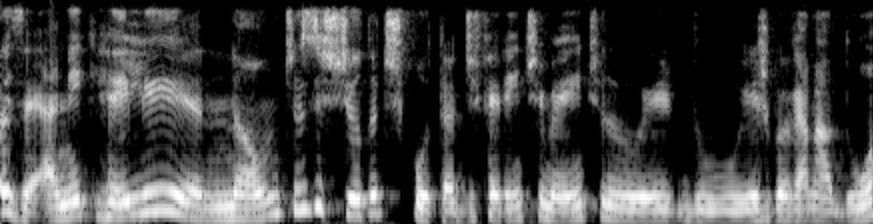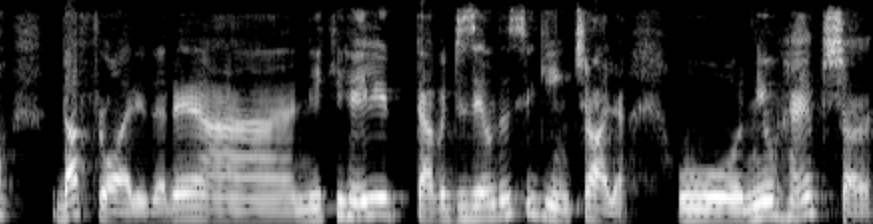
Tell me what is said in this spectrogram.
Pois é, a Nick Haley não desistiu da disputa, diferentemente do, do ex-governador da Flórida, né? A Nick Haley estava dizendo o seguinte: olha, o New Hampshire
